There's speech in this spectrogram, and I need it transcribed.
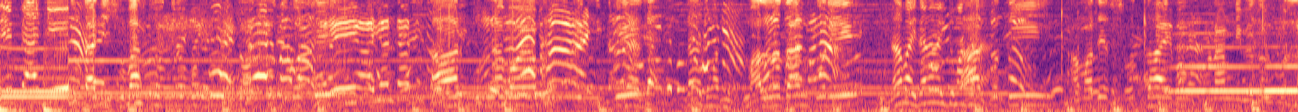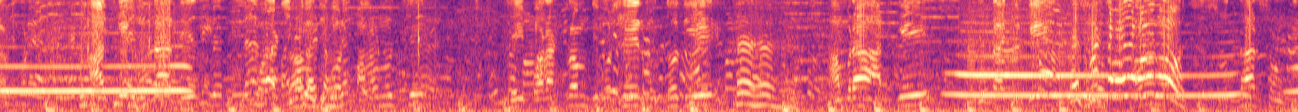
নেতাজি সুভাষচন্দ্র বসুর জন্মদিবসে তার মাল্যদান করে তার প্রতি আমাদের শ্রদ্ধা এবং প্রণাম নিবেদন করলাম। আজকে গোটা দেশব্যাপী পরাক্রম দিবস পালন হচ্ছে। সেই পরাক্রম দিবসের মধ্য দিয়ে আমরা আজকে স্মরণ শ্রদ্ধার সঙ্গে।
